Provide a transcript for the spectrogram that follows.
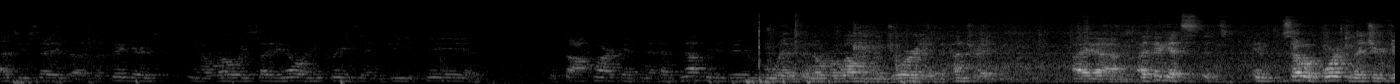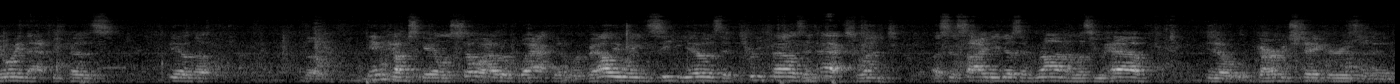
As you say, the, the figures, you know, we're always citing, oh, an increase in GDP and the stock market, and it has nothing to do with an overwhelming majority of the country. I, uh, I think it's, it's so important that you're doing that because, you know, the, the income scale is so out of whack that we're valuing CEOs at 3,000x when a society doesn't run unless you have, you know, garbage takers and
